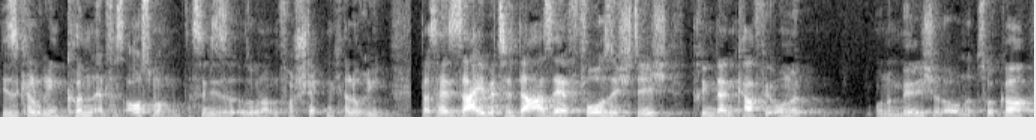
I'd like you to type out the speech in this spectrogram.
Diese Kalorien können etwas ausmachen. Das sind diese sogenannten versteckten Kalorien. Das heißt, sei bitte da sehr vorsichtig, trink deinen Kaffee ohne ohne Milch oder ohne Zucker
